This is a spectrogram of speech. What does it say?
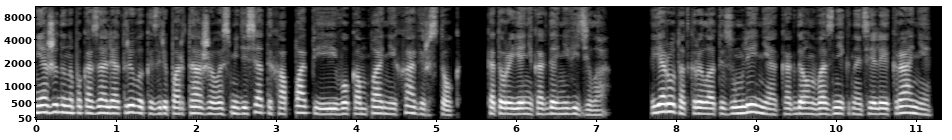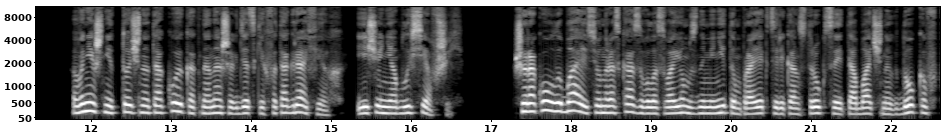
неожиданно показали отрывок из репортажа 80-х о папе и его компании «Хаверсток», который я никогда не видела. Я рот открыла от изумления, когда он возник на телеэкране, внешне точно такой, как на наших детских фотографиях, еще не облысевший. Широко улыбаясь, он рассказывал о своем знаменитом проекте реконструкции табачных доков,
